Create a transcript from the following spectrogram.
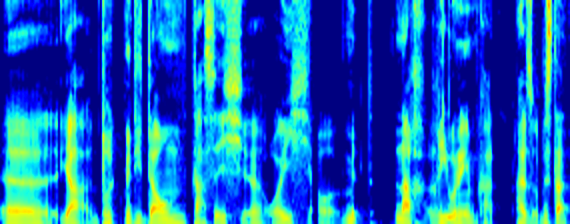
äh, ja, drückt mir die Daumen, dass ich euch mit nach Rio nehmen kann. Also bis dann.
